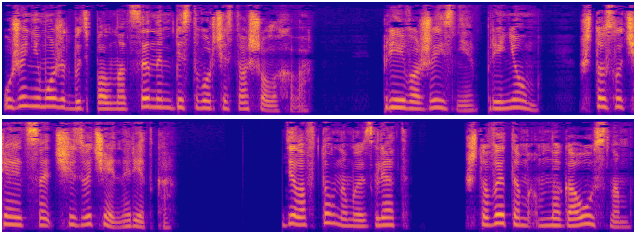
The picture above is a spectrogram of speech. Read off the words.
уже не может быть полноценным без творчества Шолохова. При его жизни, при нем, что случается чрезвычайно редко. Дело в том, на мой взгляд, что в этом многоустном,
